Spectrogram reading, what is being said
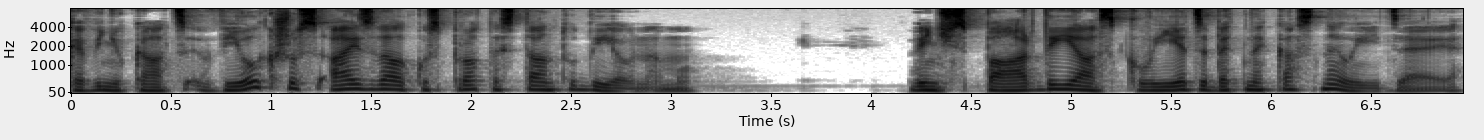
ka viņu kāds vilkšus aizvelk uz protestantu dievnamu. Viņš spārdījās, kliedza, bet nekas nelīdzēja.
